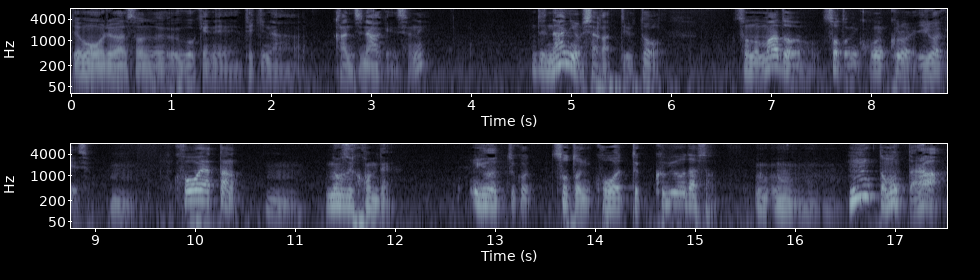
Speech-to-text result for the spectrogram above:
でも俺はその動けねえ的な感じなわけですよね。で何をしたかっていうとその窓の外にここに黒がいるわけですよ、こうやったの。うん。覗き込んで。いやっていうか外にこうやって首を出したの。うんうんうん。ん。と思ったら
